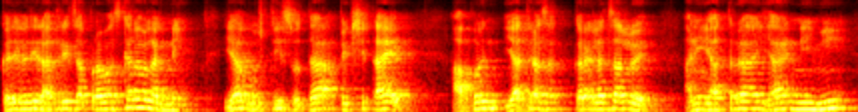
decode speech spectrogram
कधी कधी रात्रीचा प्रवास करावा लागणे या गोष्टी सुद्धा अपेक्षित आहेत. आपण यात्रा चा- करायला चाललोय आणि यात्रा ह्या नेहमी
